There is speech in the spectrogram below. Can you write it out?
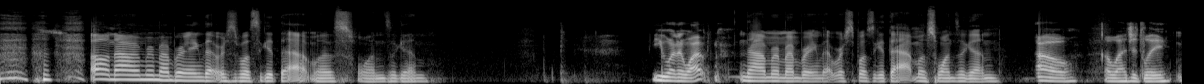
oh, now I'm remembering that we're supposed to get the Atmos ones again. You want to what? Now I'm remembering that we're supposed to get the Atmos ones again. Oh, allegedly.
